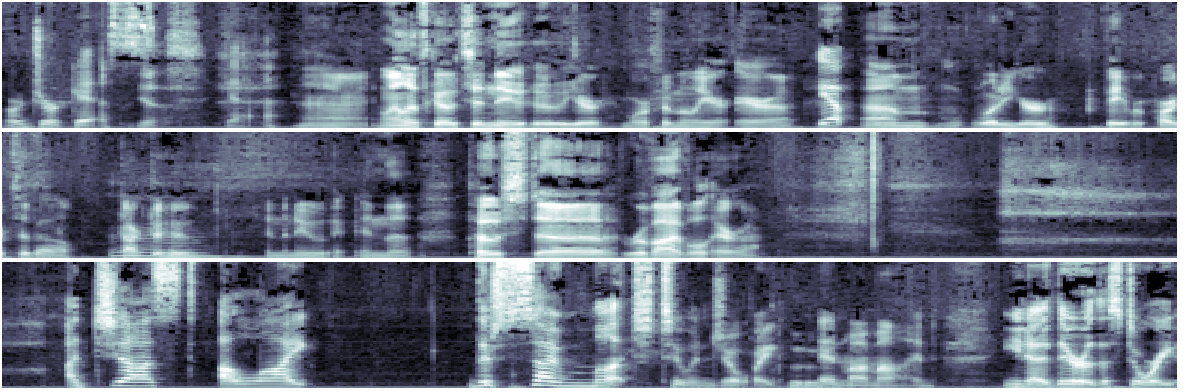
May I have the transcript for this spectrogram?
or jerkess. Yes. Yeah. All right. Well, let's go to New Who, your more familiar era. Yep. Um, what are your favorite parts about Doctor Who Mm. in the new in the post uh, revival era? I just I like there's so much to enjoy in my mind. You know, there are the story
